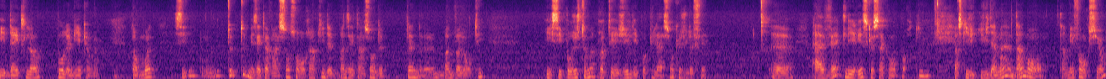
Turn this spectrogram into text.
et d'être là pour le bien commun. Donc moi, c'est, toutes, toutes mes interventions sont remplies de bonnes intentions, de pleine euh, bonne volonté. Et c'est pour justement protéger les populations que je le fais. Euh, avec les risques que ça comporte. Parce qu'évidemment, dans, mon, dans mes fonctions,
